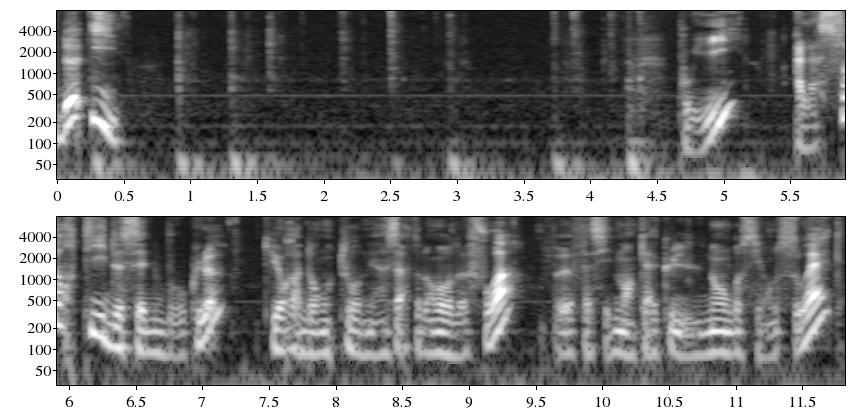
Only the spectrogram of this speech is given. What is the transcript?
de i. Puis, à la sortie de cette boucle, qui aura donc tourné un certain nombre de fois, on peut facilement calculer le nombre si on le souhaite,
